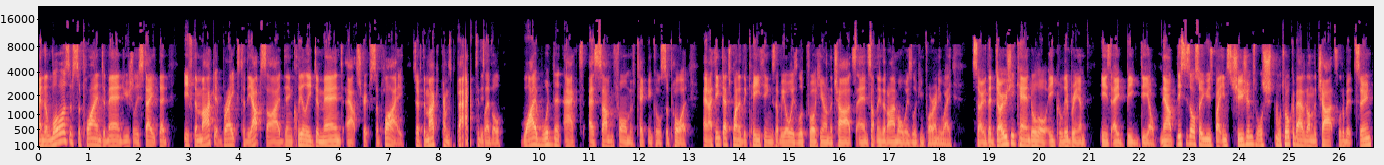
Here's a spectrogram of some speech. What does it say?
and the laws of supply and demand usually state that if the market breaks to the upside, then clearly demand outstrips supply. So if the market comes back to this level, why wouldn't it act as some form of technical support? And I think that's one of the key things that we always look for here on the charts and something that I'm always looking for anyway. So the doji candle or equilibrium is a big deal. Now, this is also used by institutions. We'll sh- we'll talk about it on the charts a little bit soon,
